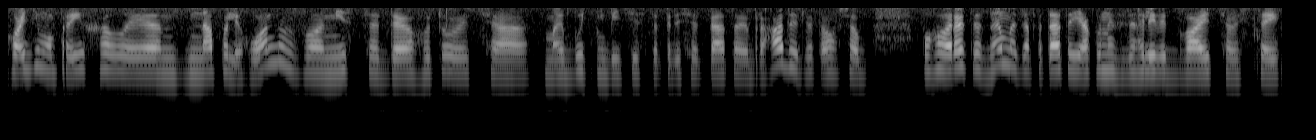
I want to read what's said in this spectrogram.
Сьогодні ми приїхали на полігон в місце, де готуються майбутні бійці 155-ї бригади, для того, щоб поговорити з ними, запитати, як у них взагалі відбувається ось цей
